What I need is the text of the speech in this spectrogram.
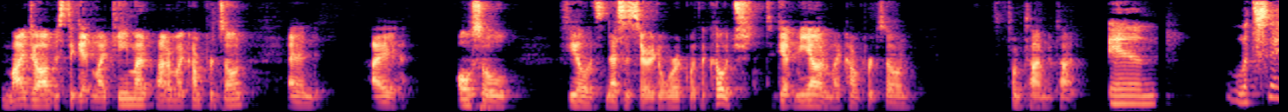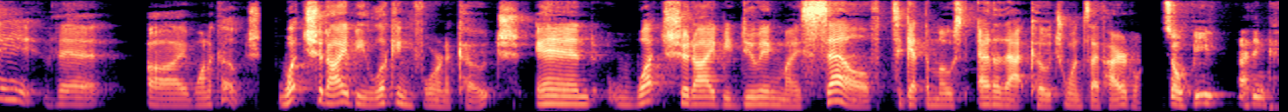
My job is to get my team out, out of my comfort zone. And I also feel it's necessary to work with a coach to get me out of my comfort zone from time to time. And let's say that I want a coach. What should I be looking for in a coach? And what should I be doing myself to get the most out of that coach once I've hired one? So, be, I think,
